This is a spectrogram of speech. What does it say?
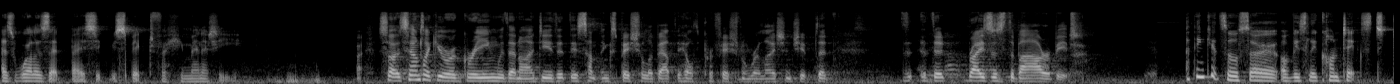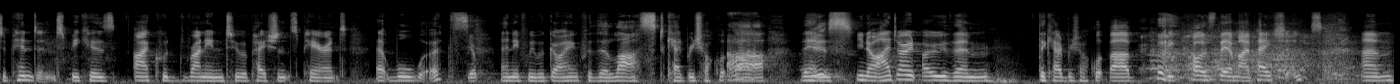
as well as that basic respect for humanity. So it sounds like you're agreeing with that idea that there's something special about the health professional relationship that, that raises the bar a bit. I think it's also obviously context dependent because I could run into a patient's parent at Woolworths, and if we were going for the last Cadbury chocolate Ah, bar, then yes. you know I don't owe them the Cadbury chocolate bar because they're my patient. Um,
